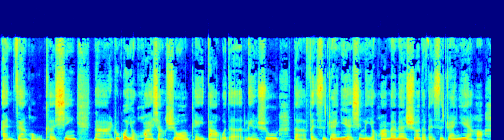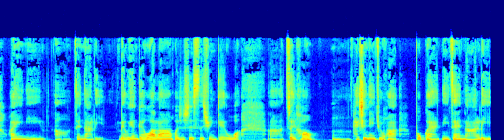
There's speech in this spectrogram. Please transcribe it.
按赞或五颗星。那如果有话想说，可以到我的脸书的粉丝专业“心里有话慢慢说”的粉丝专业哈，欢迎你啊在那里留言给我啦，或者是私信给我啊。最后，嗯，还是那句话。不管你在哪里，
